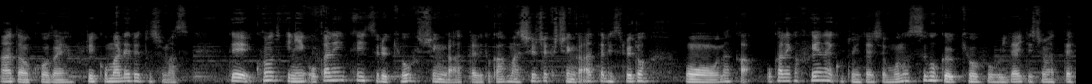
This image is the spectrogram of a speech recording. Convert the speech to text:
あなたの口座に振り込まれるとします。で、この時にお金に対する恐怖心があったりとか、まあ執着心があったりすると、もうなんかお金が増えないことに対してものすごく恐怖を抱いてしまって、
